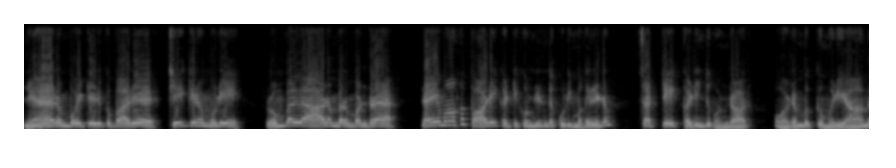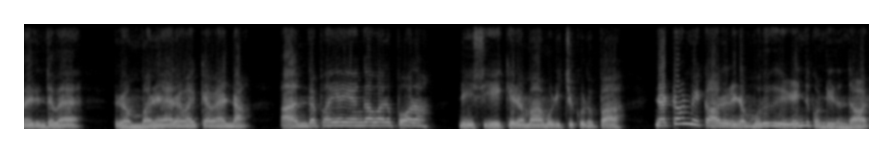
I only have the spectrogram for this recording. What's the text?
நேரம் போயிட்டு இருக்கு பாரு. சீக்கிரம் முடி. ரொம்பல்ல ஆடம்பரம் பண்ணுற நயமாக பாடை கட்டி கொண்டிருந்த குடிமகனிடம் சற்றே கடிந்து கொண்டார். உடம்புக்கு முடியாம இருந்தவ ரொம்ப நேரம் வைக்க வேண்டாம். அந்த பையன் எங்க வரப்போறான்? நீ சீக்கிரமா முடிச்சு கொடுப்பா. நட்டாண்மைக்காரரிடம் முருகு இழைந்து கொண்டிருந்தார்.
